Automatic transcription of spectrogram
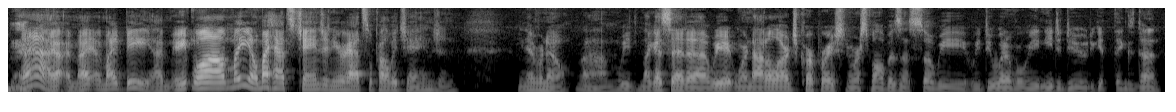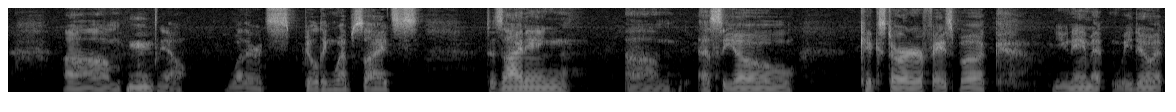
Yeah, I, I might. It might be. I mean, well, my, you know, my hats change, and your hats will probably change, and you never know. Um, we like I said, uh, we we're not a large corporation. We're a small business, so we we do whatever we need to do to get things done. Um, Mhm. You know, whether it's building websites, designing, um, SEO, Kickstarter, Facebook, you name it, we do it.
